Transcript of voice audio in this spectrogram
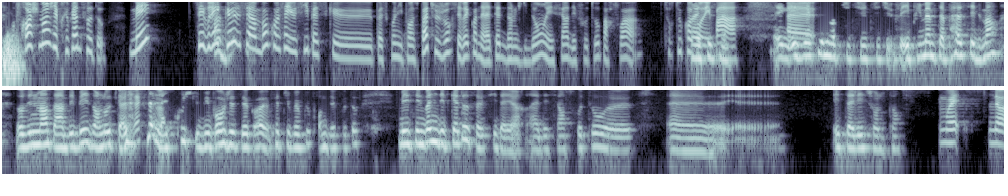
Bon, franchement, j'ai pris plein de photos. Mais c'est vrai Ah que c'est un bon conseil aussi parce que parce qu'on n'y pense pas toujours. C'est vrai qu'on a la tête dans le guidon et faire des photos parfois, surtout quand Ouais, on n'est ça. pas. Ex- Exactement. Tu, tu, tu, tu- Et puis même, t'as pas assez de mains. Dans une main, tu as un bébé, dans l'autre, tu as Exactement. la couche, le biberon, je sais quoi. En fait, tu peux plus prendre des photos. Mais c'est une bonne idée de cadeau, ça aussi, d'ailleurs. euh, Des séances photos euh, euh, étalées sur le temps. Ouais. Non,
